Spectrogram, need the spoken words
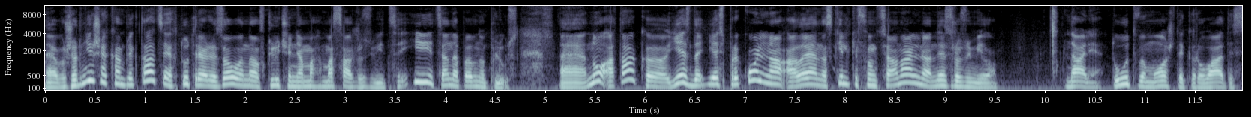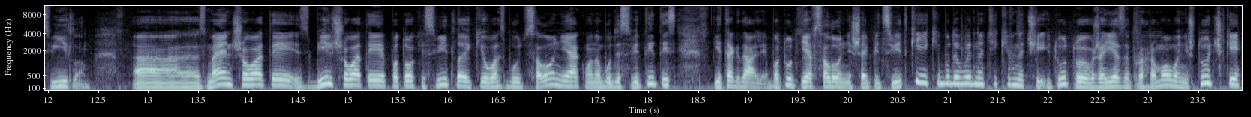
В жирніших комплектаціях тут реалізовано включення масажу звідси, і це напевно плюс. Ну а так, є, є прикольно, але наскільки функціонально, не зрозуміло. Далі, тут ви можете керувати світлом, е, зменшувати, збільшувати потоки світла, які у вас будуть в салоні, як воно буде світитись і так далі. Бо тут є в салоні ще підсвітки, які буде видно тільки вночі, і тут вже є запрограмовані штучки,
